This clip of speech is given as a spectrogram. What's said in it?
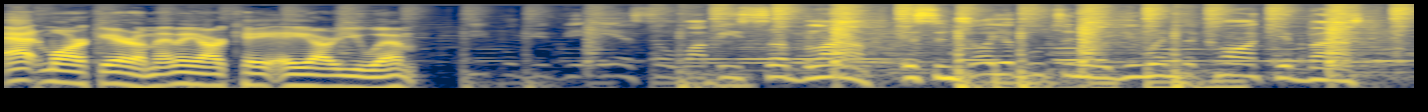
at Mark Arum, M A R K A R U M. so I be sublime. It's enjoyable to know you in the concubines.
